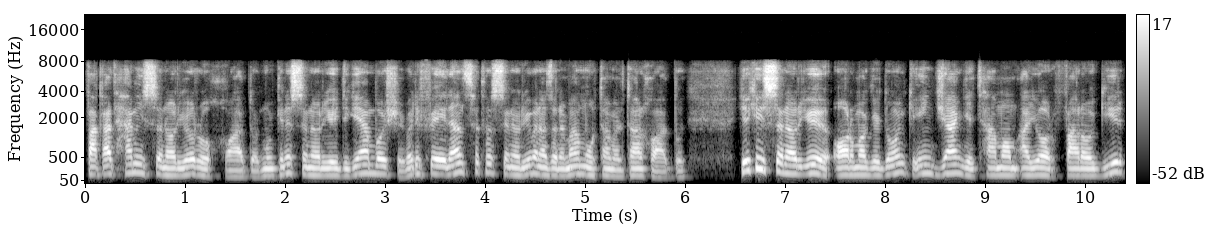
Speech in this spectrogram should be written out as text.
فقط همین سناریو رخ خواهد داد. ممکنه سناریوی دیگه هم باشه ولی فعلا سه تا سناریو به نظر من محتمل تر خواهد بود. یکی سناریوی آرماگدون که این جنگ تمام ایار فراگیر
